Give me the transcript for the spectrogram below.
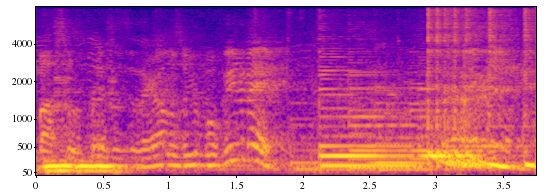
más sorpresas y regalos del grupo firme.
